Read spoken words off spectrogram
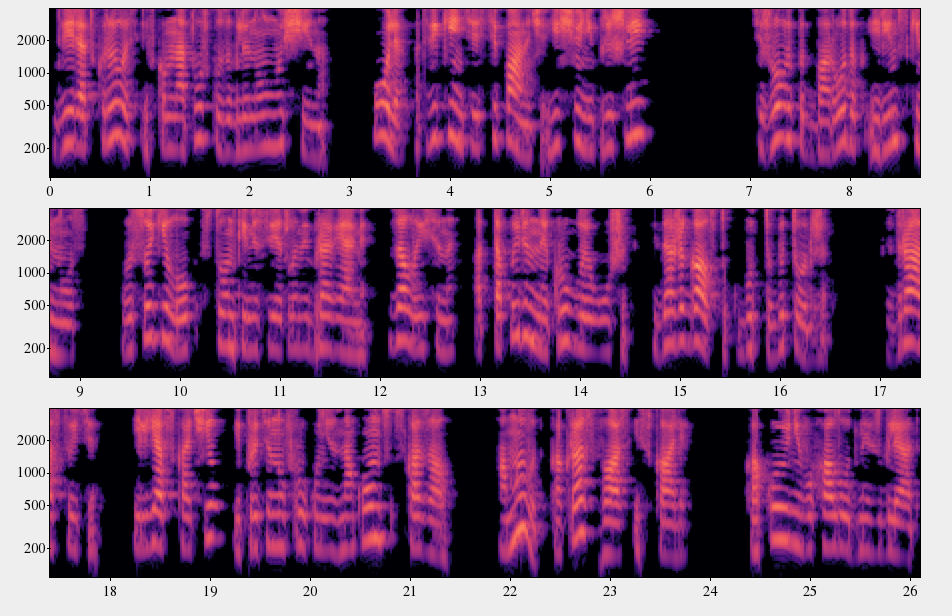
Дверь открылась, и в комнатушку заглянул мужчина. Оля, от Викентия Степаныча еще не пришли? Тяжелый подбородок и римский нос, Высокий лоб с тонкими светлыми бровями, залысины, оттопыренные круглые уши и даже галстук, будто бы тот же. «Здравствуйте!» Илья вскочил и, протянув руку незнакомцу, сказал, «А мы вот как раз вас искали». Какой у него холодный взгляд,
